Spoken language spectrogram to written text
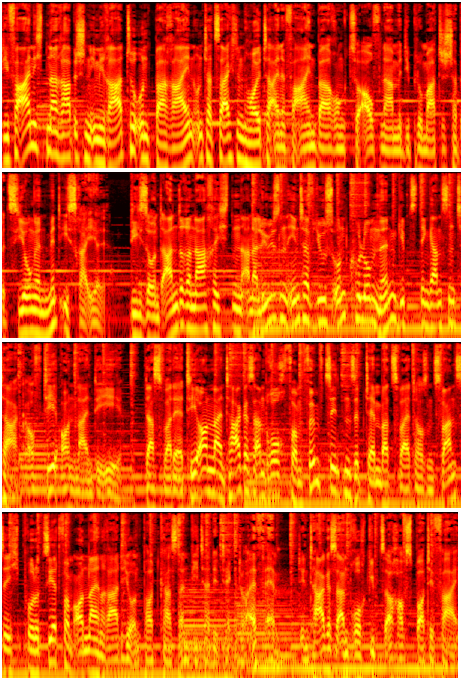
die Vereinigten Arabischen Emirate und Bahrain unterzeichnen heute eine Vereinbarung zur Aufnahme diplomatischer Beziehungen mit Israel. Diese und andere Nachrichten, Analysen, Interviews und Kolumnen gibt's den ganzen Tag auf t-online.de. Das war der T-Online Tagesanbruch vom 15. September 2020, produziert vom Online-Radio- und Podcast-Anbieter Detektor FM. Den Tagesanbruch gibt's auch auf Spotify.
